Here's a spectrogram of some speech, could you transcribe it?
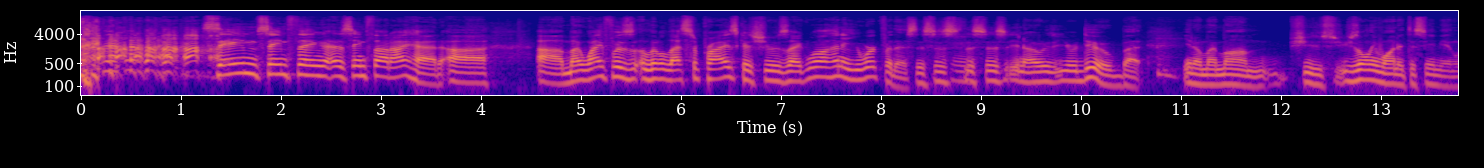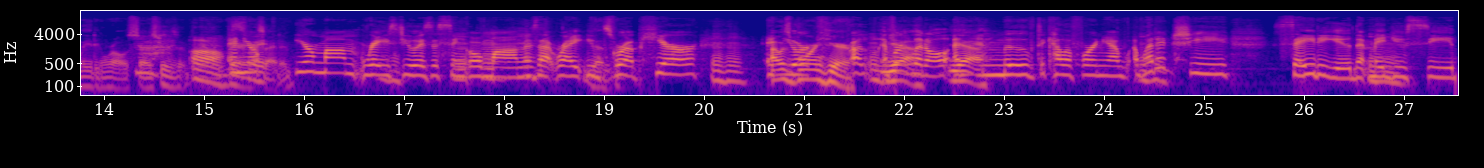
same same thing, uh, same thought I had. Uh, uh, my wife was a little less surprised because she was like, "Well, honey, you work for this. This is this is you know you're due." But you know, my mom, she's she's only wanted to see me in leading roles, so she was very, Oh, very And your, excited. your mom raised you as a single mom, is that right? You That's grew right. up here. in I was York born here. uh, for Yeah, a little, and yeah. then moved to California. What did she say to you that made mm-hmm. you see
